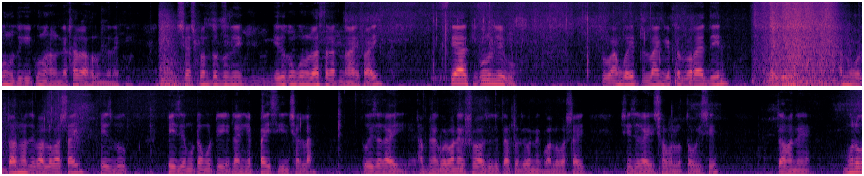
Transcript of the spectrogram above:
কোনো দিকে কোনো হারণে খারাপ হরণ নাকি? শেষ পর্যন্ত যদি এরকম কোনো রাস্তাঘাট নাই পাই, তে আর কি করুন যাব তো আমাকে একটু লাইন গেটটা ধরাই দিন। আমি আপনাদের ভালোবাসাই ফেসবুক পেজে মোটামুটি লাইন গেট পাইছি, ইনশাল্লাহ। তো ওই জায়গায় আপনাদের অনেক সহযোগিতা, আপনাদের অনেক ভালোবাসায় সেই জায়গায় সফলতা হয়েছে তখন মূলত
